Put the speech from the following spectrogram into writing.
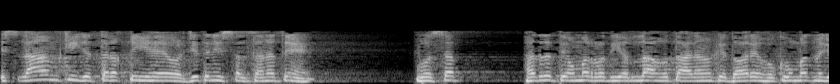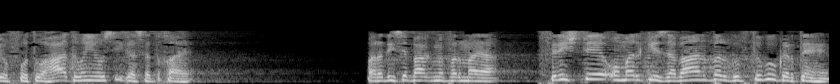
اسلام کی جو ترقی ہے اور جتنی سلطنتیں ہیں، وہ سب حضرت عمر رضی اللہ تعالیٰ کے دور حکومت میں جو فتوحات ہوئی اسی کا صدقہ ہے۔ اور حدیث پاک میں فرمایا، فرشتے عمر کی زبان پر گفتگو کرتے ہیں۔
